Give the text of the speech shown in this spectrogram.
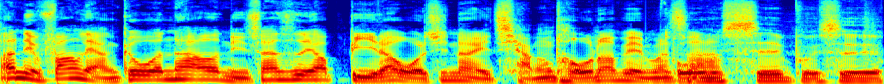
那你放两个问号，你现在是要逼到我去那里墙头那边吗？不是不是，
